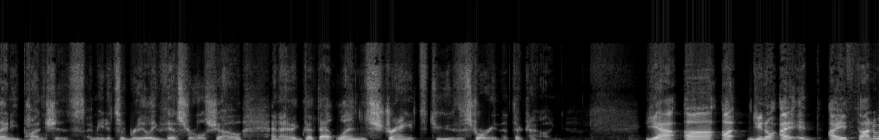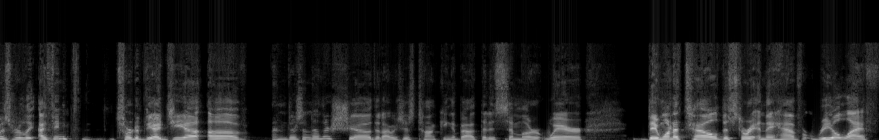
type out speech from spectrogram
any punches. I mean, it's a really visceral show, and I think that that lends strength to the story that they're telling. Yeah, uh, uh you know, I I thought it was really. I think sort of the idea of, and there's another show that I was just talking about that is similar, where they want to tell the story and they have real life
